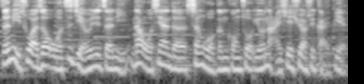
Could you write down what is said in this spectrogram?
整理出来之后，我自己也会去整理。那我现在的生活跟工作有哪一些需要去改变？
